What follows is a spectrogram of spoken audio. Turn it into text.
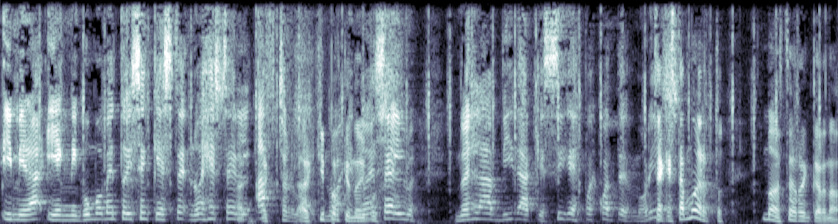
y mira, y en ningún momento dicen que este no es este el Aquí- afterlife. aquí porque no hay es bus. el, no es la vida que sigue después cuando te o morís. sea, que está muerto. no, este reencarnó.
